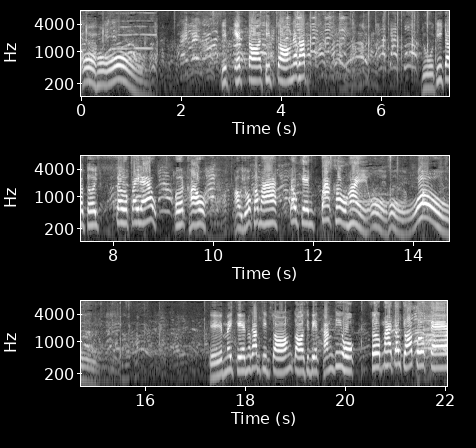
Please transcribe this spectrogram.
โอ้โห 11 ต่อ 12 นะครับ อยู่ที่เจ้าเตยเสิร์ฟไปแล้ว เปิดเขา เอายกเข้ามา เจ้าเก่งปักเข้าให้ โอ้โหเกมไม่เกมนะครับ 12 ต่อ 11 ครั้งที่ 6 เสิร์ฟมาเจ้าจอเปิดแตก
